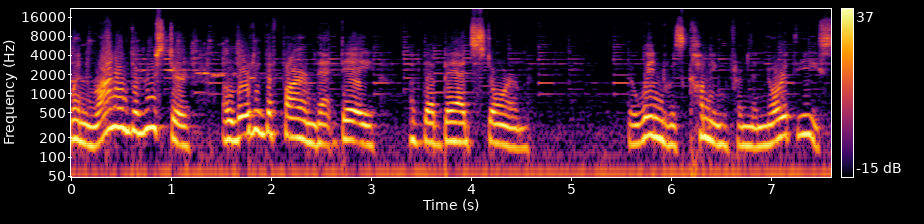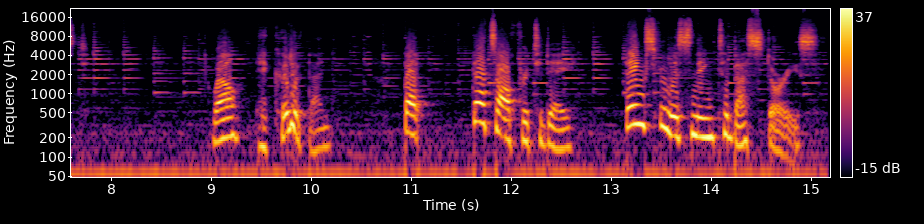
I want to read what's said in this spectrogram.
when Ronald the Rooster alerted the farm that day of the bad storm. The wind was coming from the northeast. Well, it could have been. But that's all for today. Thanks for listening to Best Stories.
